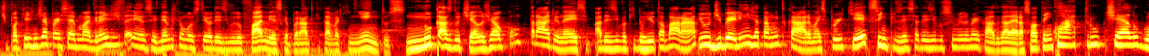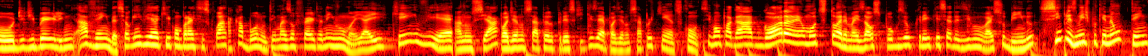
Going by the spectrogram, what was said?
Tipo, aqui a gente já percebe uma grande diferença. Vocês lembram que eu mostrei o adesivo do Fábio nesse campeonato que tava 500? No caso do Cello já é o contrário, né? Esse adesivo aqui do Rio tá barato e o de Berlim já tá muito caro. Mas por quê? Simples, esse adesivo sumiu do mercado, galera. Só tem quatro Cello Gold de Berlim à venda. Se alguém vier aqui comprar esses quatro, acabou, não tem mais oferta nenhuma. E aí, quem vier anunciar, pode anunciar pelo preço que quiser, pode anunciar por 500 conto. Se vão pagar agora é uma outra história, mas aos poucos eu creio que esse adesivo vai subindo, simplesmente porque não tem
